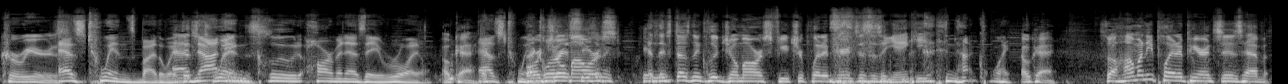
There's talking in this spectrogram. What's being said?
careers? As twins, by the way. As Did not twins. include Harmon as a Royal. okay. As twins. Or Joe Mauer's, season- season? and this doesn't include Joe Mauer's future plate appearances as a Yankee. not quite. Okay. So, how many plate appearances have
